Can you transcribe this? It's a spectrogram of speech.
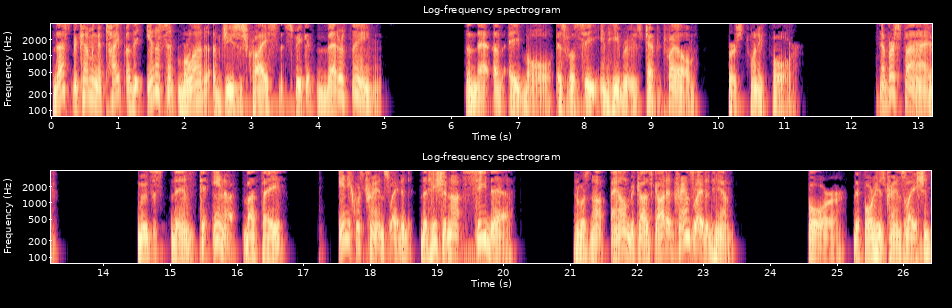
thus becoming a type of the innocent blood of Jesus Christ that speaketh better things than that of Abel, as we'll see in Hebrews chapter 12, verse 24. Now verse 5 moves us then to Enoch by faith. Enoch was translated that he should not see death and was not found because God had translated him. For before his translation,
